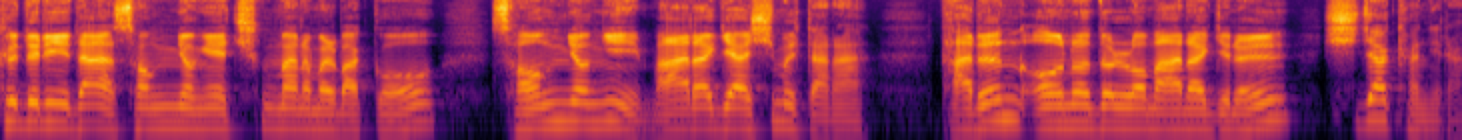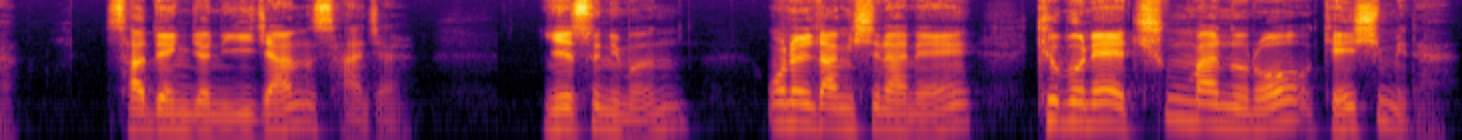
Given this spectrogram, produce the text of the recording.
그들이 다 성령의 충만함을 받고 성령이 말하게 하심을 따라 다른 언어들로 말하기를 시작하니라. 사도행전 2장 4절. 예수님은 오늘 당신 안에 그분의 충만으로 계십니다.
